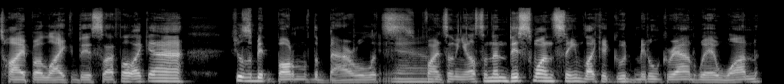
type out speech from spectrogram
type are like this. I thought like, ah, feels a bit bottom of the barrel. Let's Yeah. find something else. And then this one seemed like a good middle ground where one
